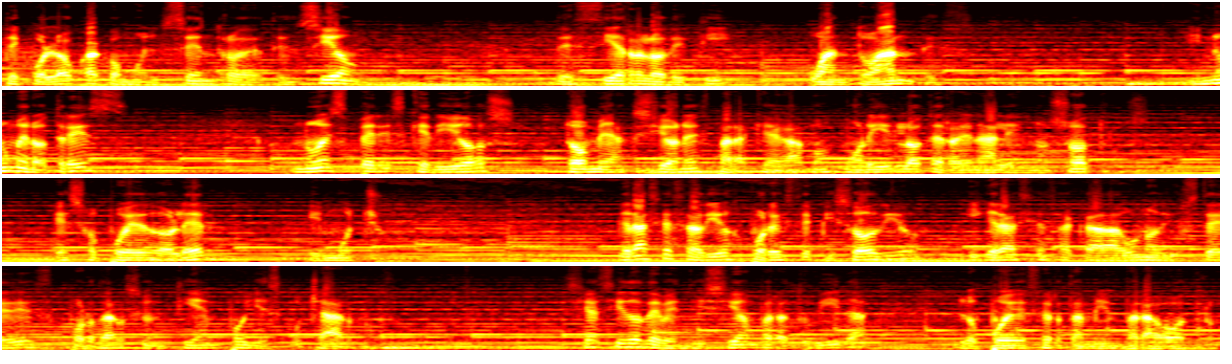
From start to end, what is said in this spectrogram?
te coloca como el centro de atención. Desciérralo de ti cuanto antes. Y número 3. No esperes que Dios tome acciones para que hagamos morir lo terrenal en nosotros. Eso puede doler y mucho. Gracias a Dios por este episodio y gracias a cada uno de ustedes por darse un tiempo y escucharnos. Si ha sido de bendición para tu vida, lo puede ser también para otros.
